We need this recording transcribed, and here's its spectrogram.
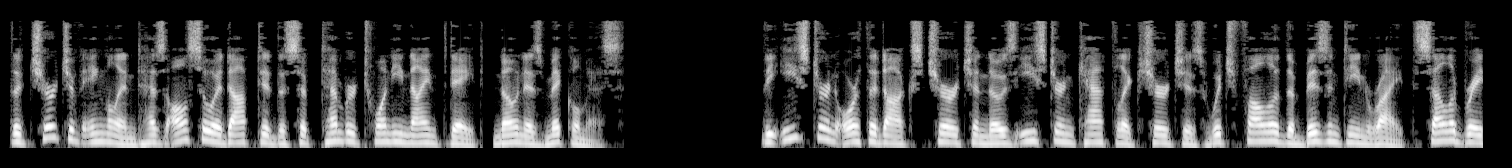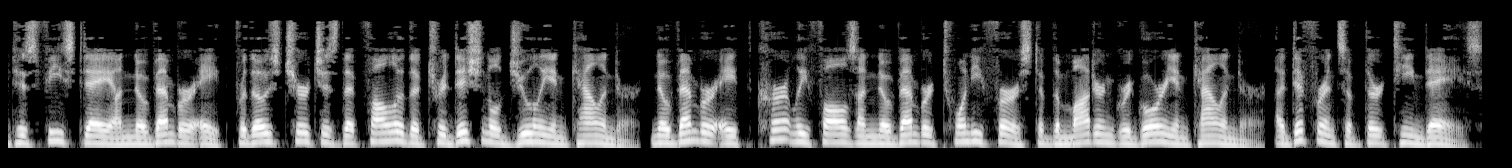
The Church of England has also adopted the September 29 date, known as Michaelmas. The Eastern Orthodox Church and those Eastern Catholic churches which follow the Byzantine Rite celebrate his feast day on November 8 for those churches that follow the traditional Julian calendar, November 8 currently falls on November 21 of the modern Gregorian calendar, a difference of 13 days.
